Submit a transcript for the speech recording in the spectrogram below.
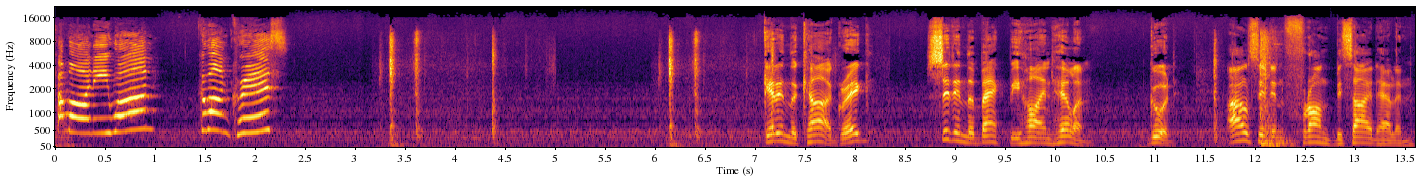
Come on, Ewan. Come on, Chris. Get in the car, Greg. Sit in the back behind Helen. Good. I'll sit in front beside Helen.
